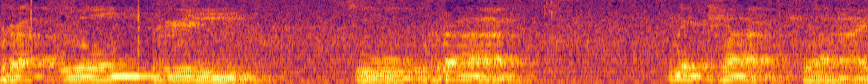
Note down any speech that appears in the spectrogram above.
ประลมริน สู่ราชไม่คลาดคลาย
